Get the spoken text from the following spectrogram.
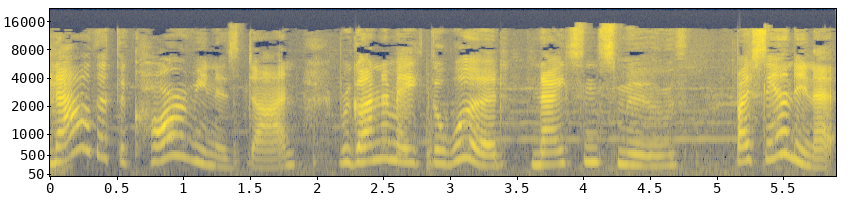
Now that the carving is done, we're going to make the wood nice and smooth by sanding it.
